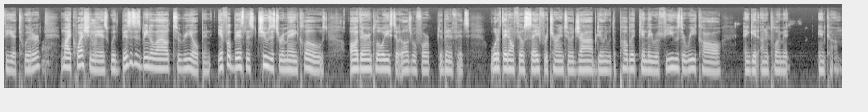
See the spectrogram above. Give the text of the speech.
via Twitter. My question is With businesses being allowed to reopen, if a business chooses to remain closed, are their employees still eligible for the benefits? What if they don't feel safe returning to a job dealing with the public? Can they refuse the recall and get unemployment income?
